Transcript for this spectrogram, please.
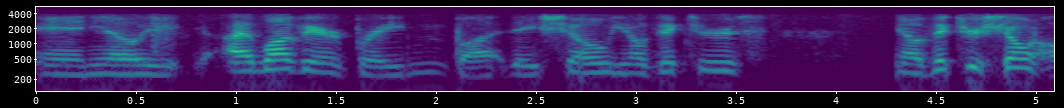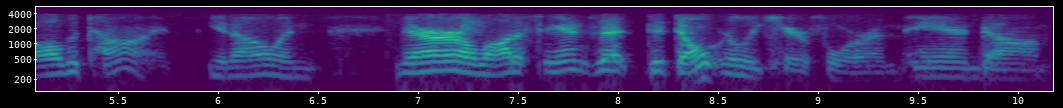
And you know, I love Eric Braeden, but they show you know Victor's you know, Victor's shown all the time, you know, and there are a lot of fans that that don't really care for him, and um,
